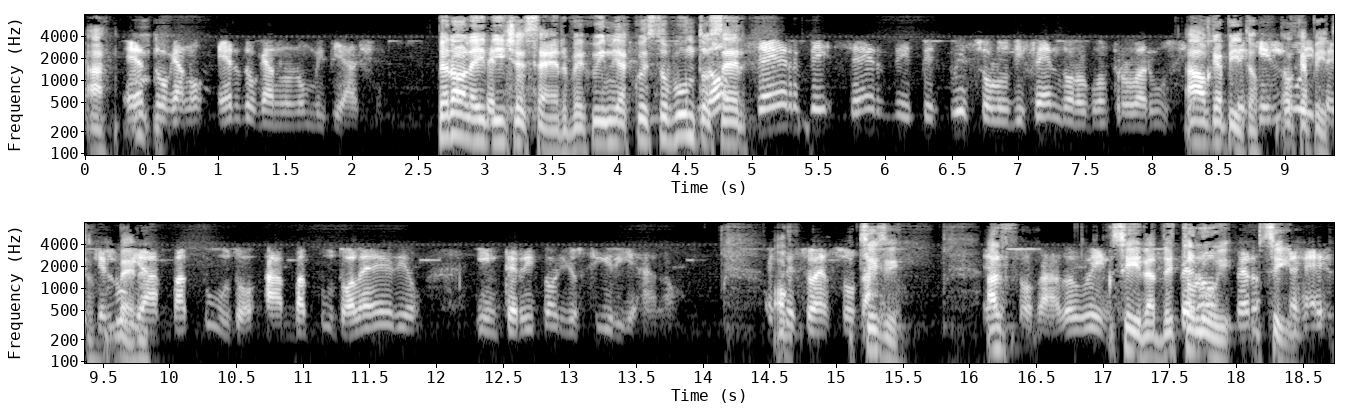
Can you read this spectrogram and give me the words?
Ah. Erdogan, Erdogan non mi piace. Però lei per dice serve, quindi a questo punto serve... serve... serve, per questo lo difendono contro la Russia. Ah, ho capito, perché lui, ho capito. Perché lui ha abbattuto, ha abbattuto l'aereo in territorio siriano. Oh, questo è assolutamente... Sì, sì. Al... Sì, l'ha detto però, lui. Però, sì. eh,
